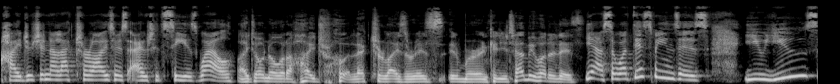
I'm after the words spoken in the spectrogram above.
hydrogen electrolyzers out at sea as well. I don't know what a hydro electrolyzer is, Muireann. Can you tell me what it is? Yeah, so what this means is you use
